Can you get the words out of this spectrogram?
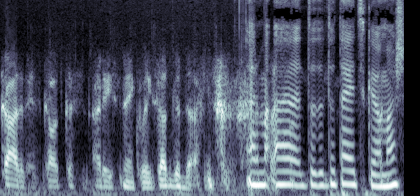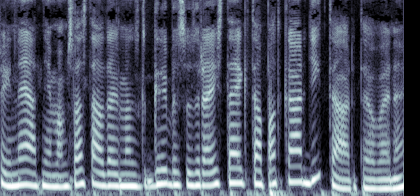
kādreiz kaut kas arī smieklīgs atgadās. Ar, ā, tu, tu teici, ka mašīna neatņemama sastāvdaļa. Man gribas uzreiz teikt, tāpat kā ar ģitāru, tev, vai ne?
